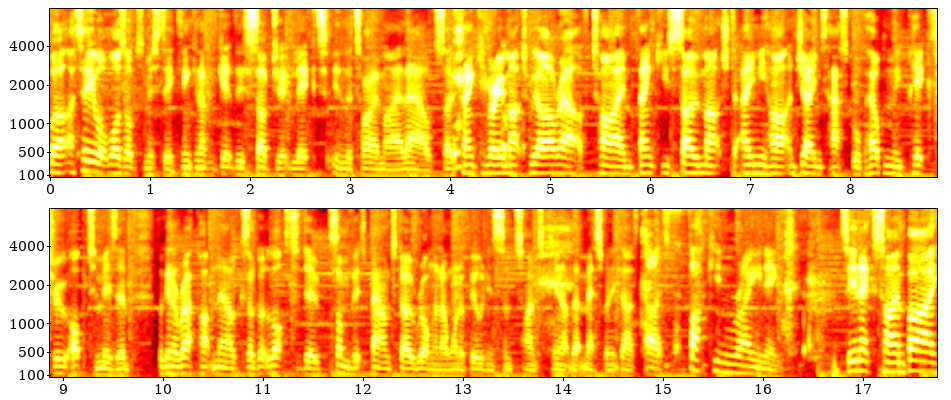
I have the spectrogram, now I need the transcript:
Well, I tell you what was optimistic, thinking I could get this subject licked in the time I allowed. So thank you very much. We are out of time. Thank you so much to Amy Hart and James Haskell for helping me pick through optimism. We're going to wrap up now because I've got lots to do. Some of it's bound to go wrong, and I want to build in some time to clean up that mess when it does. Oh, it's fucking raining. See you next time. Bye.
